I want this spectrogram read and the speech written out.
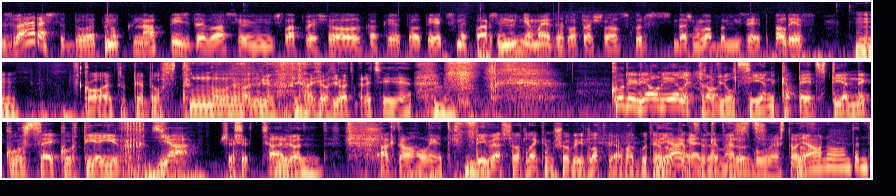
zvērestu dot, nu, knapi izdevās, jo viņš latviešu valodu kā krievtautietis nepārzina. Viņam vajadzētu latviešu valodas kursus dažam labam iziet. Paldies! Hmm. Ko lai tur piebilst? Nu, ļoti, ļoti, ļoti precīzi. Jā. Kur ir jaunie elektrovilcieni? Kāpēc tie nekursē, kur tie ir? Jā, Tā ir ļoti aktuāla lieta. Divi esot, laikam, šobrīd Latvijā varbūt nu, jāgaida, kamēr uzbūvēs to nu, jaunu. Tad...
